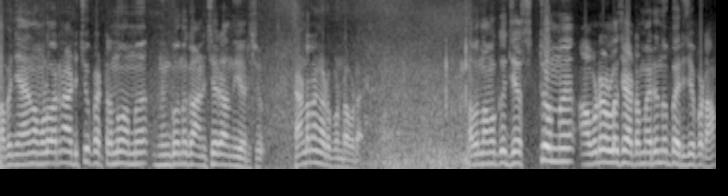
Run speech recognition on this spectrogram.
അപ്പോൾ ഞാൻ നമ്മൾ പറഞ്ഞ അടിച്ചു പെട്ടെന്ന് വന്ന് നിങ്ങൾക്കൊന്ന് കാണിച്ചു തരാമെന്ന് വിചാരിച്ചു. രണ്ടെണ്ണം കിടപ്പുണ്ട് അവിടെ. അപ്പോൾ നമുക്ക് ജസ്റ്റ് ഒന്ന് അവിടെയുള്ള ചേട്ടന്മാരൊന്ന് പരിചയപ്പെടാം.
